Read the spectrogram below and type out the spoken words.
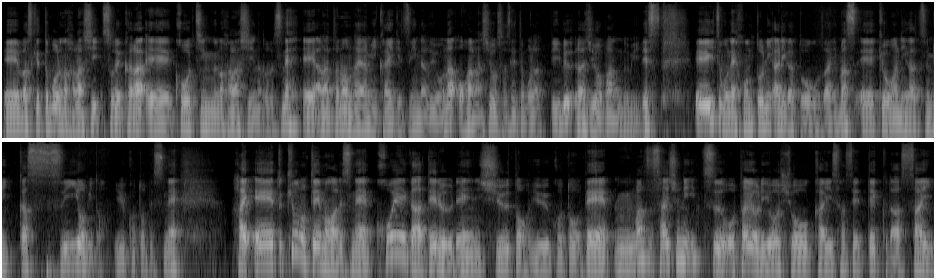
えーバスケットボールの話、それから、えコーチングの話などですね、えあなたの悩み解決になるようなお話をさせてもらっているラジオ番組です。えいつもね、本当にありがとうございます。え今日は2月3日水曜日ということですね。はい、えーと、今日のテーマはですね、声が出る練習ということで、うんまず最初にいつお便りを紹介させてください。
